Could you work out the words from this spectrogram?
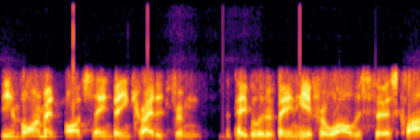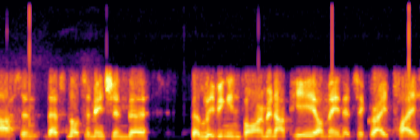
the environment I've seen being created from the people that have been here for a while is first class, and that's not to mention the the living environment up here. I mean, it's a great place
